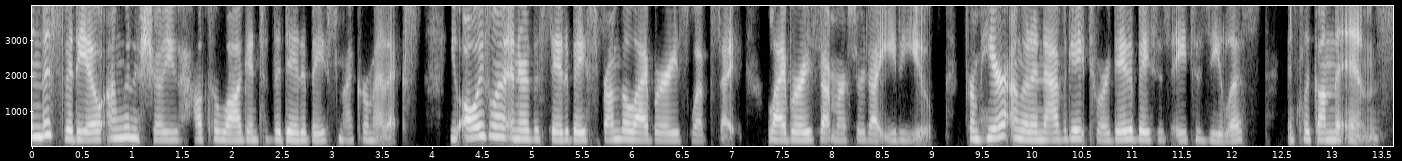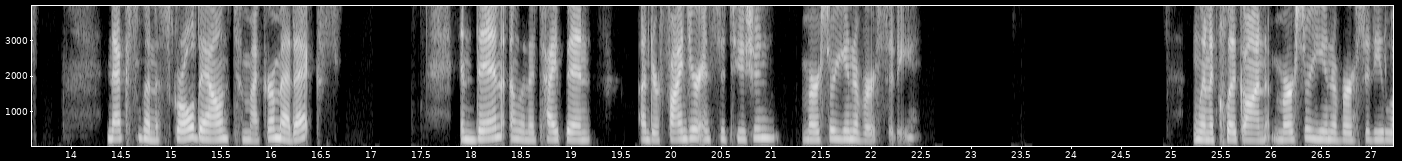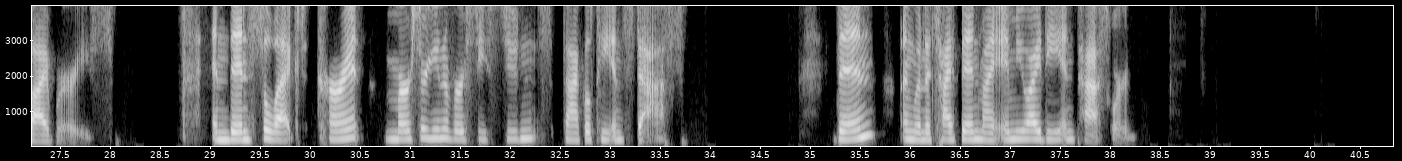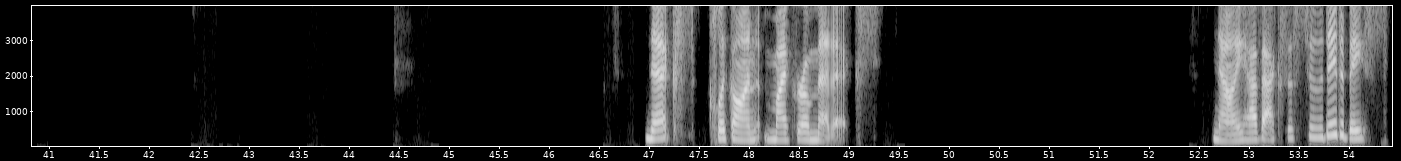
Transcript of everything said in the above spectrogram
In this video, I'm going to show you how to log into the database Micromedex. You always want to enter this database from the library's website, libraries.mercer.edu. From here, I'm going to navigate to our database's A to Z list and click on the M's. Next, I'm going to scroll down to Micromedex. And then I'm going to type in under Find Your Institution, Mercer University. I'm going to click on Mercer University Libraries and then select current Mercer University students, faculty, and staff. Then I'm going to type in my MUID and password. Next, click on Micromedex. Now you have access to the database.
